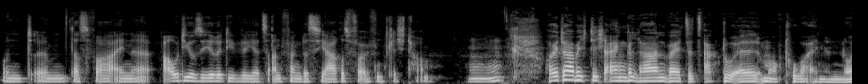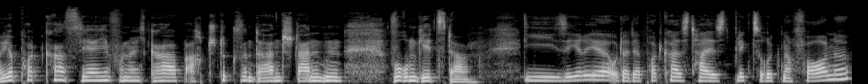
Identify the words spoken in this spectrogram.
Und ähm, das war eine Audioserie, die wir jetzt Anfang des Jahres veröffentlicht haben. Mhm. Heute habe ich dich eingeladen, weil es jetzt aktuell im Oktober eine neue Podcast-Serie von euch gab. Acht Stück sind da entstanden. Mhm. Worum geht's da? Die Serie oder der Podcast heißt Blick zurück nach vorne.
